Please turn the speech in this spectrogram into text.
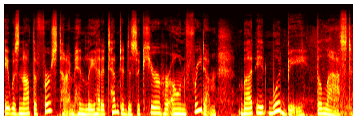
It was not the first time Hindley had attempted to secure her own freedom, but it would be the last.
